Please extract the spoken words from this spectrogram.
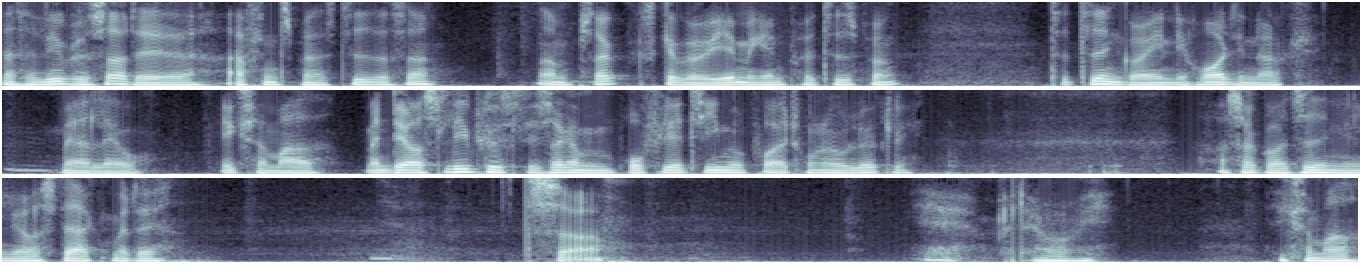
Altså lige pludselig så er det øh, aftensmadstid, og så, nå, men så skal vi jo hjem igen på et tidspunkt. Så tiden går egentlig hurtigt nok med at lave ikke så meget. Men det er også lige pludselig, så kan man bruge flere timer på, at hun er ulykkelig. Og så går tiden egentlig også stærkt med det. Ja. Så ja, hvad laver vi? Ikke så meget.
